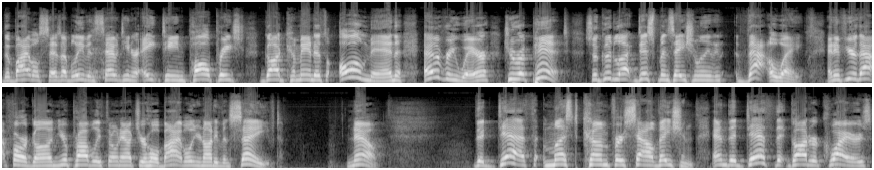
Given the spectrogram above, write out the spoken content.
the Bible says, I believe in 17 or 18, Paul preached, God commandeth all men everywhere to repent. So good luck dispensationally that away. And if you're that far gone, you're probably thrown out your whole Bible and you're not even saved. Now, the death must come for salvation. And the death that God requires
